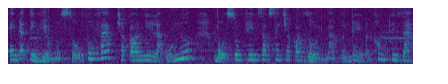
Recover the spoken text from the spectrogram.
Em đã tìm hiểu một số phương pháp cho con như là uống nước, bổ sung thêm rau xanh cho con rồi mà vấn đề vẫn không thuyên giảm.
